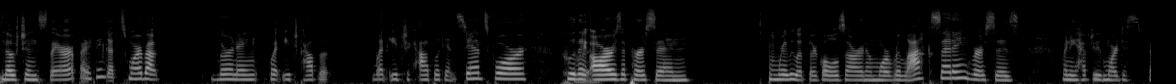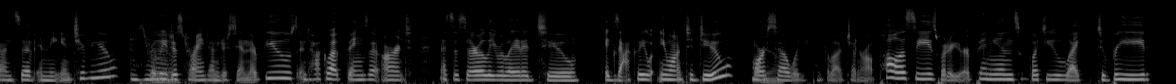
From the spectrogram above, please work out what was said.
notions there. But I think it's more about learning what each appli- what each applicant stands for, who they are as a person, and really what their goals are in a more relaxed setting versus when you have to be more defensive in the interview. It's really Mhm. just trying to understand their views and talk about things that aren't necessarily related to exactly what you want to do. More Yeah. so, what do you think about general policies? What are your opinions? What do you like to read?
